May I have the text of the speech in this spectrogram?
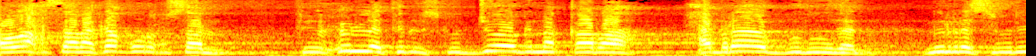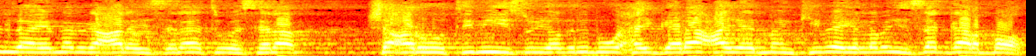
oo axsana ka quruxsan fii xullatin isku joogna qaba xamra'a guduudan min rasuulillaahi nabiga calayhi الsalaatu wasalaam. Shacruhu timihiisu yadribu waxay garaacayeen mankibayhi labadiisa garbood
